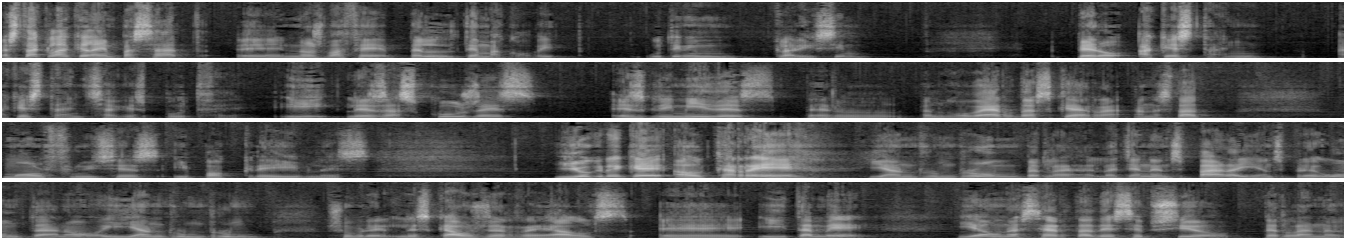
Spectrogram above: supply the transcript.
Està clar que l'any passat eh, no es va fer pel tema Covid, ho tenim claríssim, però aquest any, aquest any s'hagués pogut fer. I les excuses esgrimides pel, pel govern d'Esquerra han estat molt fluixes i poc creïbles. Jo crec que al carrer hi ha un rum-rum, la, la gent ens para i ens pregunta, no? i hi ha un rum-rum sobre les causes reals. Eh, I també hi ha una certa decepció per la no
